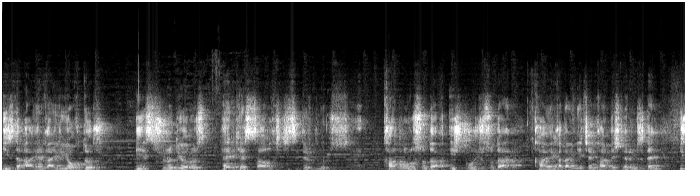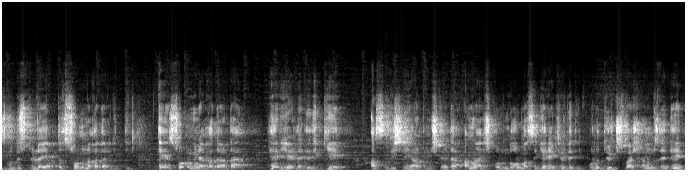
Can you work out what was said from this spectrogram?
Bizde ayrı gayrı yoktur. Biz şunu diyoruz, herkes sağlık işçisidir diyoruz. Kadrolusu da, iş kurucusu da, KYK'dan geçen kardeşlerimiz de biz bu düsturla yaptık, sonuna kadar gittik. En son güne kadar da her yerde dedik ki asıl işe yardım işlerde ana iş kolunda olması gerekir dedik. Bunu Türk İş Başkanımız dedi,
